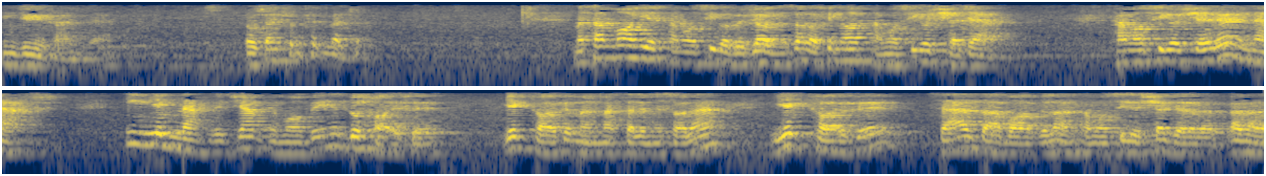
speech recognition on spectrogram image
اینجوری فهمیده روشن شد خدمت مثلا ماهی تماثیل و رجال مثلا که نه تماثیل و شجر. تماثیل و شجر نفس. این یک نحو جمع ما بین دو طایفه. یک طایفه من مسئله مثلا یک طایفه سهل در با عبدالله تماثیل شجر و قمر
